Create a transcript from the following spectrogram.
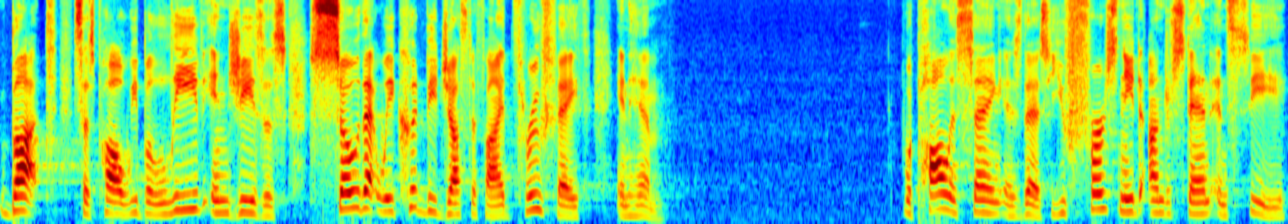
But, says Paul, we believe in Jesus so that we could be justified through faith in him. What Paul is saying is this you first need to understand and see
